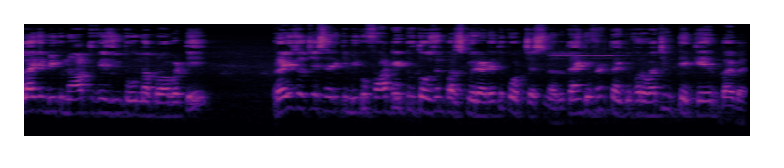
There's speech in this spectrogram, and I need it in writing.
అలాగే మీకు నార్త్ ఫేజింగ్తో ఉన్న ప్రాపర్టీ ప్రైస్ వచ్చేసరికి మీకు forty two thousand per square yard అయితే కోట్ చేస్తున్నారు. Thank you friends thank you for watching take care bye bye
